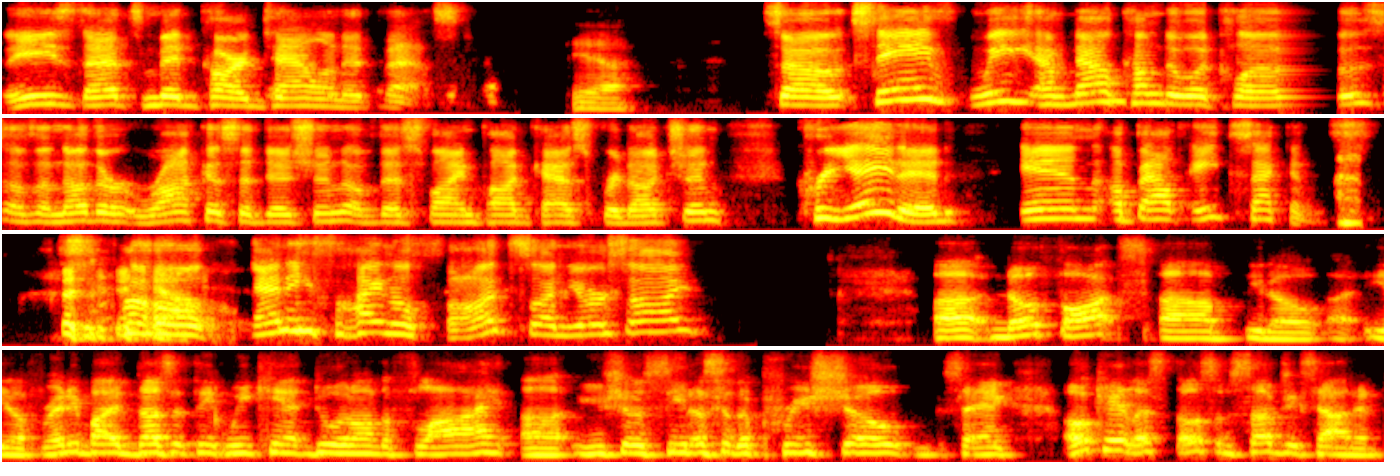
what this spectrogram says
He's that's mid card talent at best. Yeah. So, Steve, we have now come to a close of another raucous edition of this fine podcast production, created in about eight seconds. So, yeah. any final thoughts on your side? Uh, no thoughts. Uh, you know, uh, you know, for anybody doesn't think we can't do it on the fly, uh, you should have seen us in the pre-show saying, "Okay, let's throw some subjects out," and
